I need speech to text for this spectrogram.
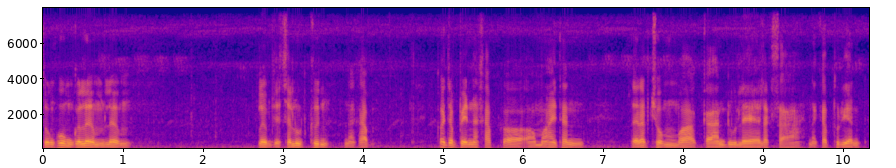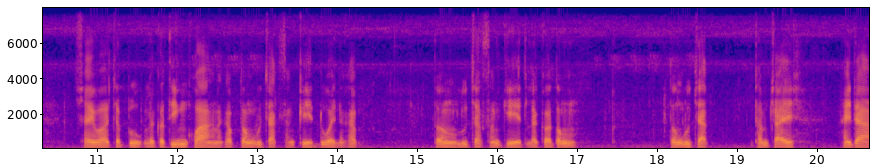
ทรงพุ่มก็เริ่มเริ่ม เริ่มจะชะลุดขึ้นนะครับ ก็จะเป็นนะครับก็เอามาให้ท่านได้รับชมว่าการดูแลรักษานะครับ ทุเรียนใช่ว่าจะปลูกแล้วก็ทิ้งขว้างนะครับ ต้องรู้จักสังเกตด้วยนะครับ ต้องรู้จักสังเกตแล้วก็ต้องต้องรู้จักทำใจให้ได้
